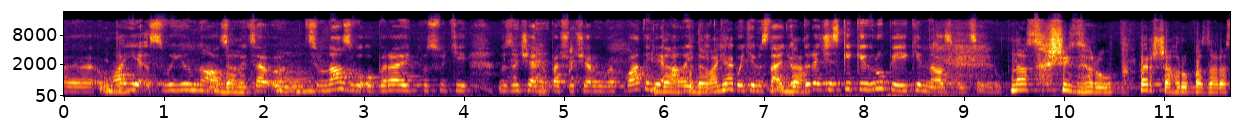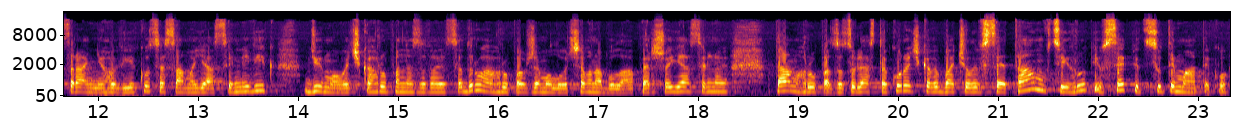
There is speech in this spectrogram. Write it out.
е, має свою назву. Да. І Це, е, Цю назву обирають по суті, ну звичайно, в першу чергу вихователі, Да, але да. дітки як- потім знають. да. От, до речі, скільки груп і які назви цієї групи? У нас шість груп. Перша група зараз раннього віку, це саме ясельний вік. Дюймовочка група називається. Друга група вже молодша, вона була першою ясельною. Там група зозуляста курочка. Ви бачили все там, в цій групі, все під цю тематику.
